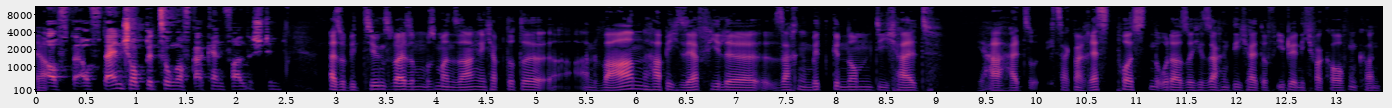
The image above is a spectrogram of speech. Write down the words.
ja. auf, auf deinen Job bezogen auf gar keinen Fall, das stimmt. Also beziehungsweise muss man sagen, ich habe dort äh, an Waren habe ich sehr viele Sachen mitgenommen, die ich halt, ja, halt so, ich sag mal Restposten oder solche Sachen, die ich halt auf Ebay nicht verkaufen kann.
